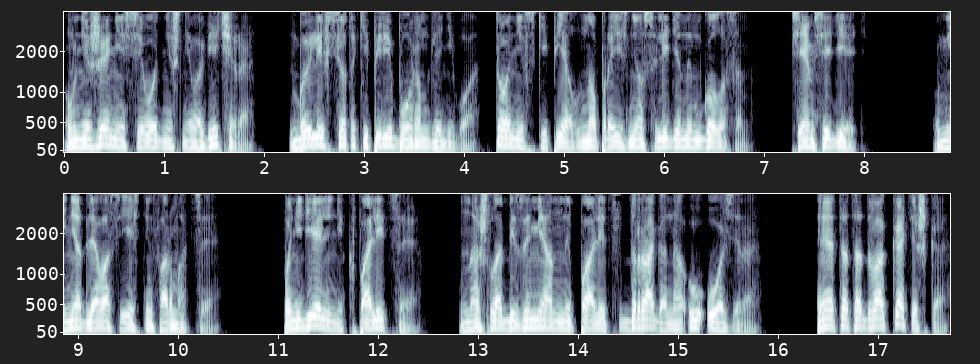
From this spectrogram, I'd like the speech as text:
Унижения сегодняшнего вечера были все-таки перебором для него. Тони вскипел, но произнес ледяным голосом. «Всем сидеть. У меня для вас есть информация. понедельник полиция нашла безымянный палец Драгона у озера. Этот адвокатишка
